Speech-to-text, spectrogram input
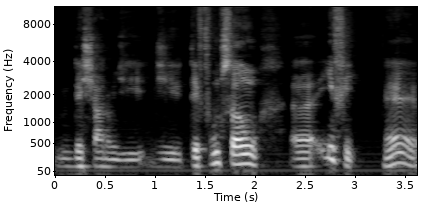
deixaram de, de, ter função, enfim, né,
